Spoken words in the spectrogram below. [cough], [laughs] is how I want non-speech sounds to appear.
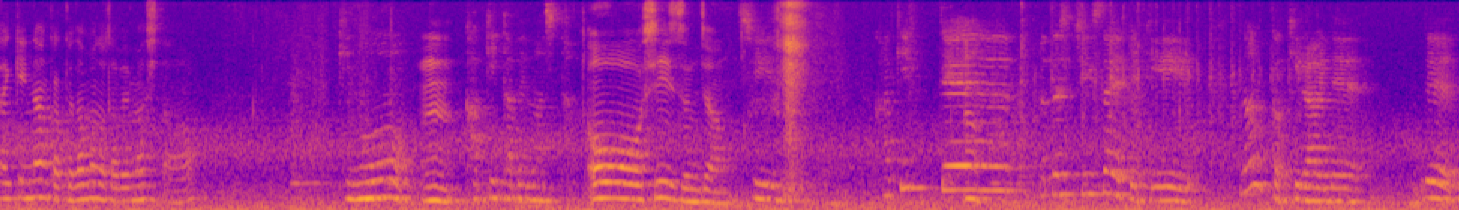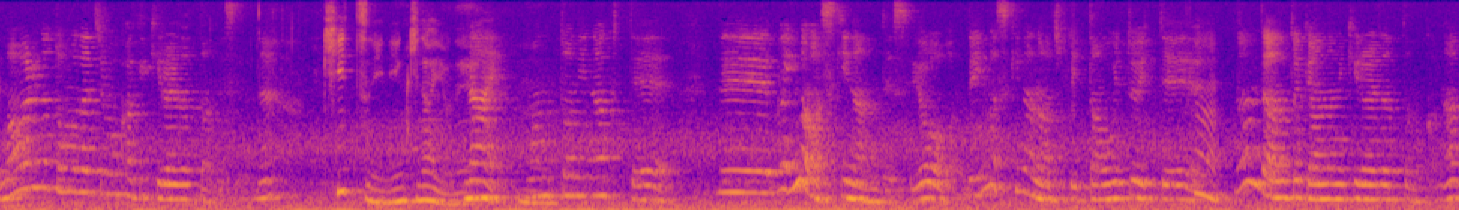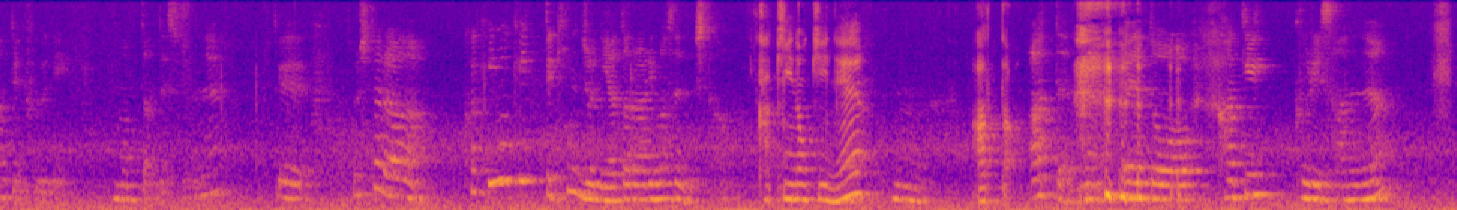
最近なんか果物食べました？昨日うん柿食べました。おーシーズンじゃん。シーズン。柿って、私小さい時なんか嫌いでで周りの友達も柿嫌いだったんですよね。キッズに人気ないよね。ない。うん。本当になくて。で、まあ、今は好きなんですよ。で今好きなのはちょっと一旦置いといて、うん。なんであの時あんなに嫌いだったのかなっていうふうに思ったんですよね。でそしたら柿の木って近所にやたらありませんでした？柿の木ね。うん。あった。あったよね。[laughs] えっと柿栗3年？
